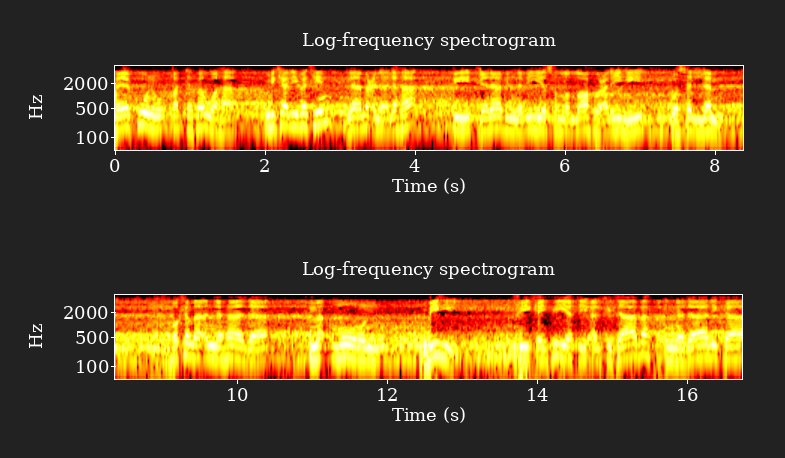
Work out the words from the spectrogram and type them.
فيكون قد تفوه بكلمة لا معنى لها في جناب النبي صلى الله عليه وسلم. وكما أن هذا مأمور به في كيفية الكتابة فإن ذلك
